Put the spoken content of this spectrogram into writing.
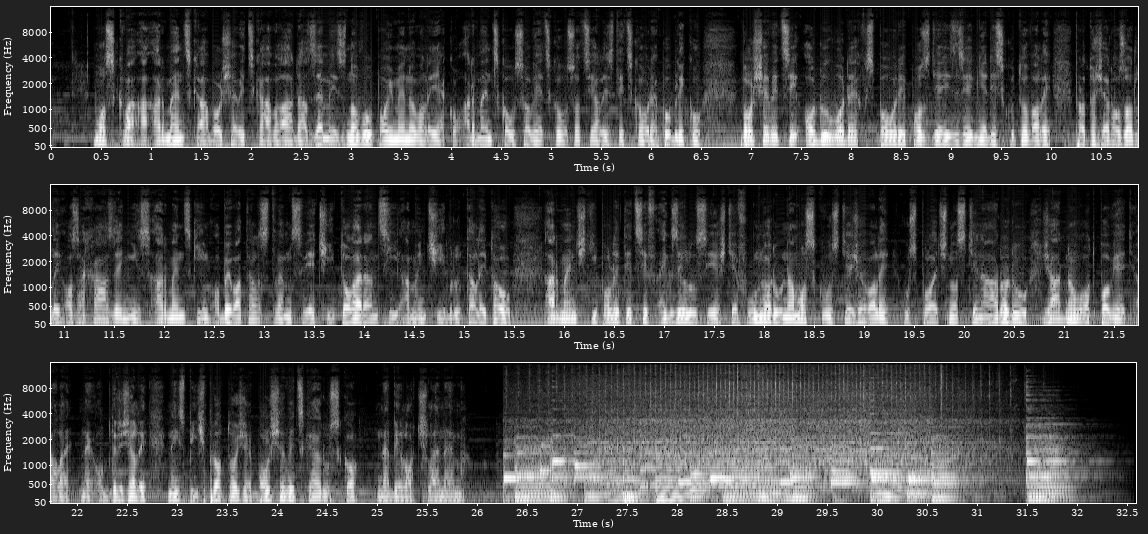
Moskva a arménská bolševická vláda zemi znovu pojmenovali jako Arménskou sovětskou socialistickou republiku. Bolševici o důvodech vzpoury později zřejmě diskutovali, protože rozhodli o zacházení s arménským obyvatelstvem s větší tolerancí a menší brutalitou. Arménští politici v exilu si ještě v únoru na Moskvu stěžovali u společnosti národů. Žádnou odpověď ale neobdrželi, nejspíš proto, že bolševické Rusko nebylo členem.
